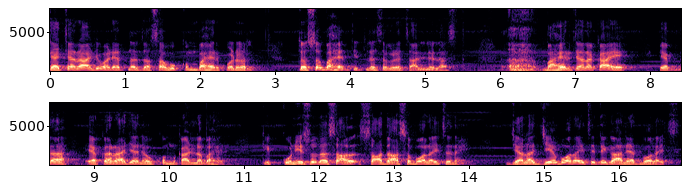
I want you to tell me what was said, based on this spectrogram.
त्याच्या राजवाड्यातनं जसा हुकूम बाहेर पडल तसं बाहेर तिथलं सगळं चाललेलं असतं. बाहेरच्याला काय एकदा एका राजाने हुकूम काढला बाहेर की कोणीसुद्धा सा साधं असं बोलायचं नाही. ज्याला जे बोलायचं ते गाण्यात बोलायचं.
